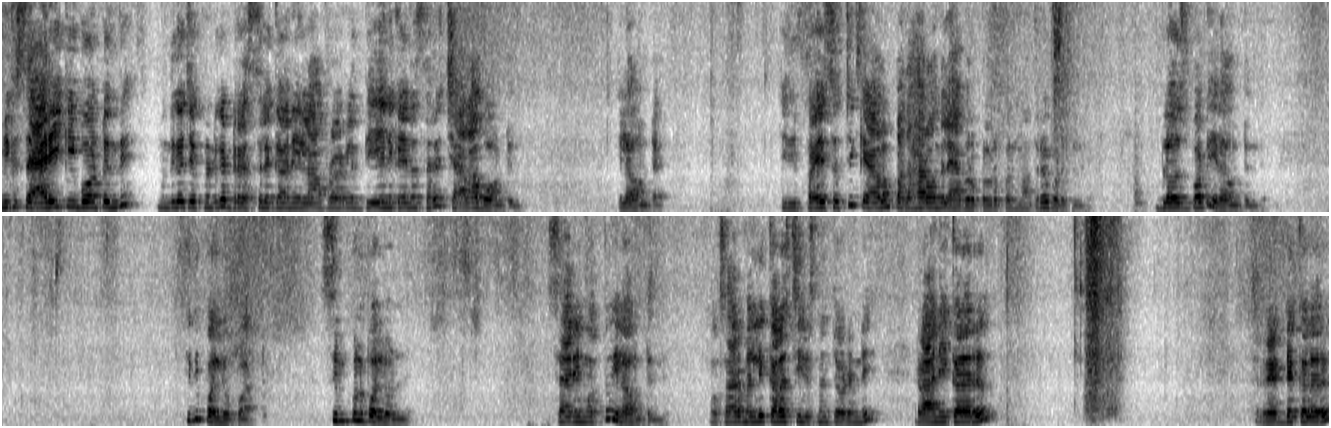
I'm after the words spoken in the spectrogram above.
మీకు శారీకి బాగుంటుంది. ముందుగా చెప్పినట్టుగా డ్రెస్సులకు కానీ లాంగ్ ఫ్రాక్లు దేనికైనా సరే చాలా బాగుంటుంది. ఇలా ఉంటాయి. ఇది ప్రైస్ వచ్చి కేవలం పదహారు వందల యాభై రూపాయల రూపాయలు మాత్రమే పడుతుంది. బ్లౌజ్ పార్ట్ ఇలా ఉంటుంది. ఇది పళ్ళు పార్ట్. సింపుల్ పళ్ళు అండి. శారీ మొత్తం ఇలా ఉంటుంది. ఒకసారి మళ్ళీ కలర్స్ చూపిస్తున్నాను చూడండి. రాణి కలరు రెడ్ కలరు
